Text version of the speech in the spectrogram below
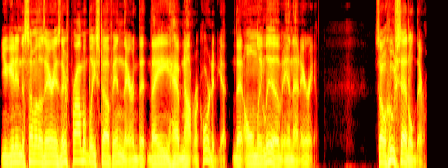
you get into some of those areas, there's probably stuff in there that they have not recorded yet that only live in that area. So who settled there?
